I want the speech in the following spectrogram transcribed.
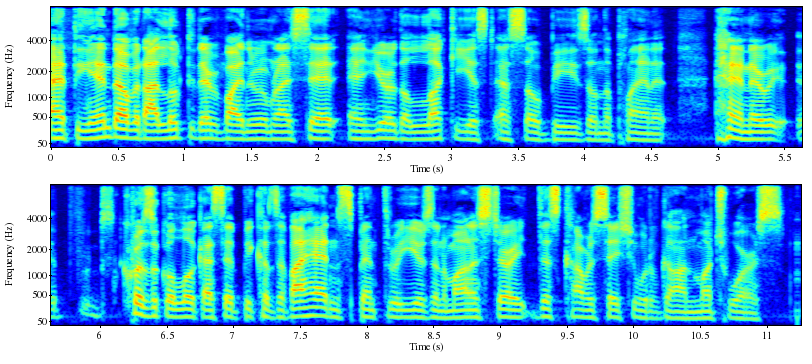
at the end of it, I looked at everybody in the room and I said, "And you're the luckiest SOBs on the planet." And every quizzical look, I said, "Because if I hadn't spent three years in a monastery, this conversation would have gone much worse."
